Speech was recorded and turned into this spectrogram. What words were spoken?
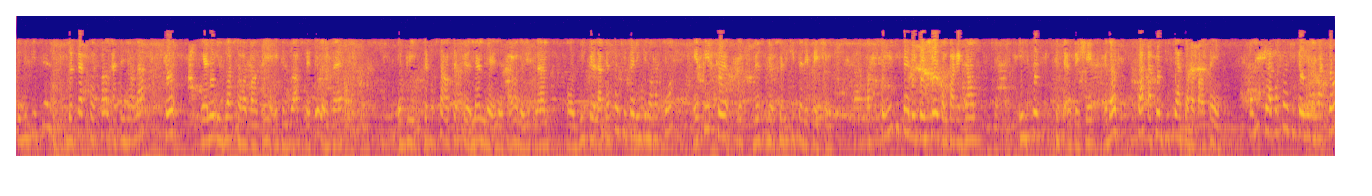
c'est difficile de faire comprendre à ces gens-là que yani, ils doivent se repentir et qu'ils doivent cesser de le faire. Et puis, c'est pour ça en fait que même les, les savants de l'islam ont dit que la personne qui fait des innovations est pire que le- celui qui fait des péchés. Parce que celui qui fait des péchés, comme par exemple, il sait que c'est un péché, et donc ça, ça peut pousser à se repentir. Tandis que la personne qui fait une innovation,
